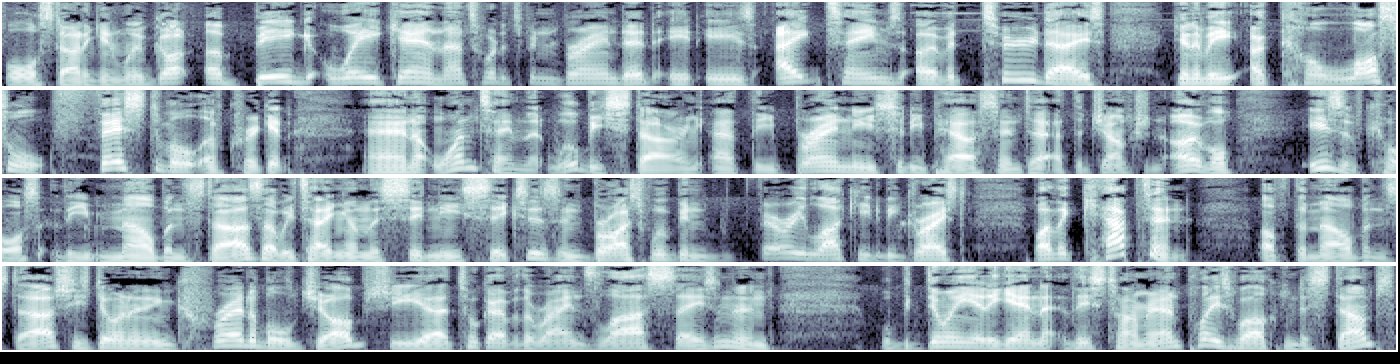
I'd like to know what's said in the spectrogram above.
04 starting, and we've got a big weekend. That's what it's been branded. It is eight teams over two days, going to be a colossal festival of cricket, and one team that will be starring at the brand new CitiPower Centre at the Junction Oval is, of course, the Melbourne Stars. They'll be taking on the Sydney Sixers, and Bryce, we've been very lucky to be graced by the captain of the Melbourne Stars. She's doing an incredible job. She uh, took over the reins last season and we will be doing it again this time around. Please welcome to Stumps,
